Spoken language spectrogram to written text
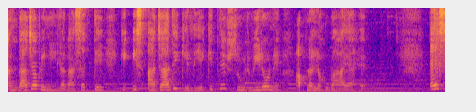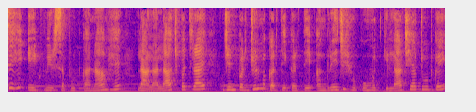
अंदाज़ा भी नहीं लगा सकते कि इस आज़ादी के लिए कितने सूरवीरों ने अपना लहू बहाया है। ऐसे ही एक वीर सपूत का नाम है लाला लाजपत राय, जिन पर जुल्म करते करते अंग्रेज़ी हुकूमत की लाठियाँ टूट गई,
